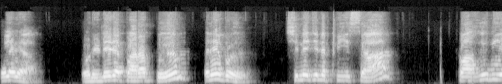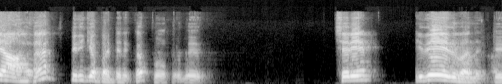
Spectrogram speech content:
இல்லைங்க ஒரு இடையில பரப்பு என்ன போகுது சின்ன சின்ன பீஸா பகுதியாக பிரிக்கப்பட்டிருக்க போகுது. சரி இதே இது வந்துட்டு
